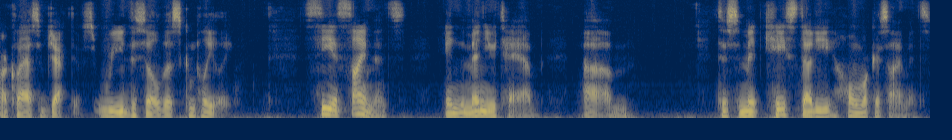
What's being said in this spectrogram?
our class objectives. Read the syllabus completely. See assignments in the menu tab um, to submit case study homework assignments.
